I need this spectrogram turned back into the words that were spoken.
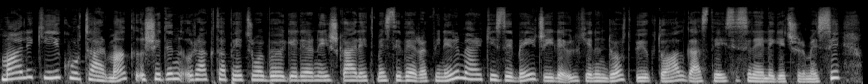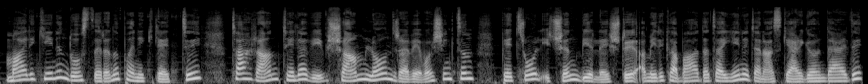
Maliki'yi kurtarmak, IŞİD'in Irak'ta petrol bölgelerini işgal etmesi ve rafineri merkezi Beyci ile ülkenin dört büyük doğal gaz tesisini ele geçirmesi Maliki'nin dostlarını panikletti. Tahran, Tel Aviv, Şam, Londra ve Washington petrol için birleşti. Amerika Bağdat'a yeniden asker gönderdi.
